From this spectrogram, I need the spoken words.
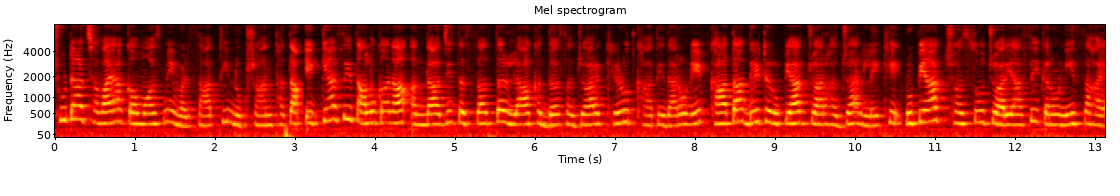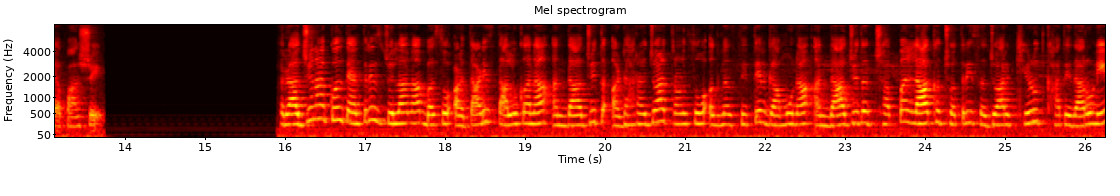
છૂટા છવાયા કમોસમી વરસાદથી નુકસાન થતા એક્યાસી તાલુકાના અંદાજિત સત્તર લાખ દસ હજાર ખેડૂત ખાતેદારોને ખાતા દીઠ રૂપિયા ચાર હજાર લેખે રૂપિયા છસો ચોર્યાસી કરોડની સહાય અપાશે. રાજ્યના કુલ તેત્રીસ જિલ્લાના બસો અડતાલીસ તાલુકાના અંદાજિત અઢાર હજાર ત્રણસો ઓગણસિત્તેર ગામોના અંદાજિત છપ્પન લાખ છત્રીસ હજાર ખેડૂત ખાતેદારોને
